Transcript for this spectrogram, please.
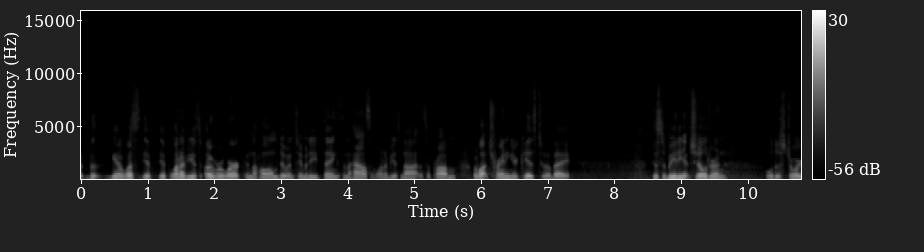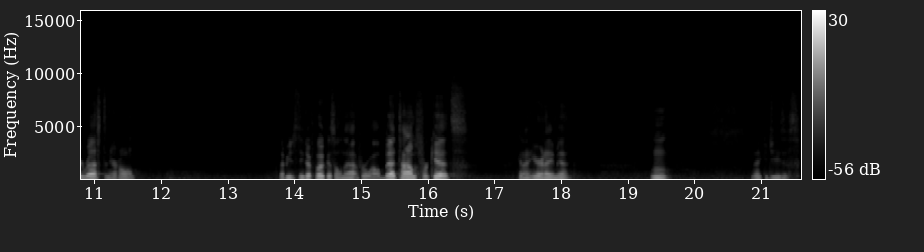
But, but you know, what's, if, if one of you is overworked in the home doing too many things in the house and one of you is not, that's a problem. What about training your kids to obey? Disobedient children will destroy rest in your home. Maybe you just need to focus on that for a while. Bedtimes for kids. Can I hear an amen? Hmm. Thank you, Jesus.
